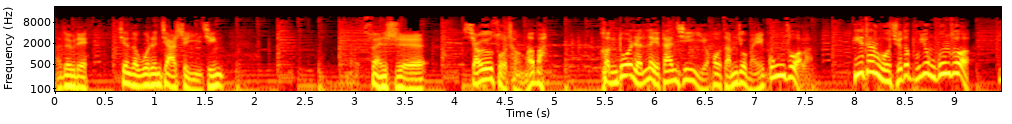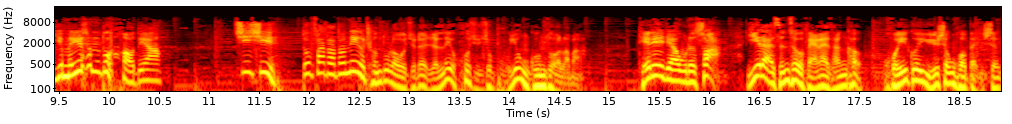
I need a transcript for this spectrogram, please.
啊，对不对？现在无人驾驶已经算是。小有所成了吧？很多人类担心以后咱们就没工作了。诶，但是我觉得不用工作也没什么不好的呀。机器都发达到那个程度了，我觉得人类或许就不用工作了吧？天天在屋头耍，衣来伸手，饭来张口，回归于生活本身。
